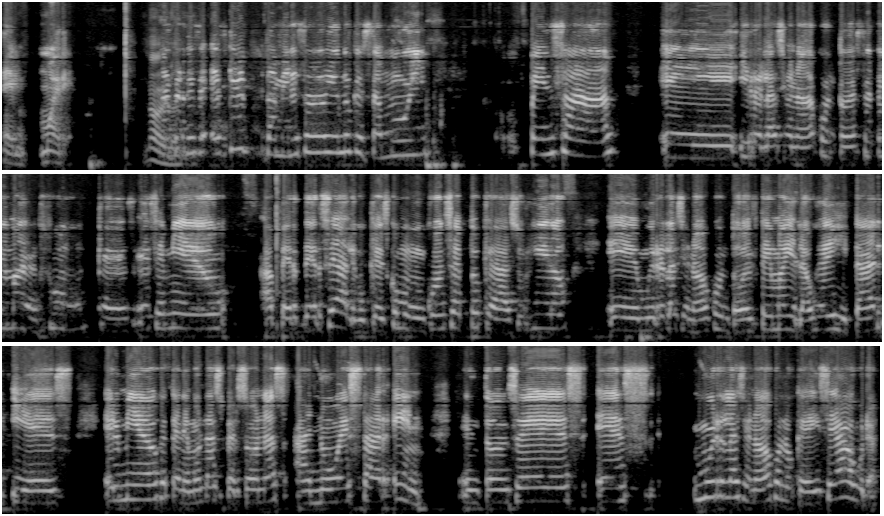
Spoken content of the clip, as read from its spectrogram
Se muere. No, es que también estaba viendo que está muy pensada eh, y relacionada con todo este tema del FOMO, que es ese miedo a perderse algo, que es como un concepto que ha surgido eh, muy relacionado con todo el tema y el auge digital y es el miedo que tenemos las personas a no estar en. Entonces es muy relacionado con lo que dice Aura.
